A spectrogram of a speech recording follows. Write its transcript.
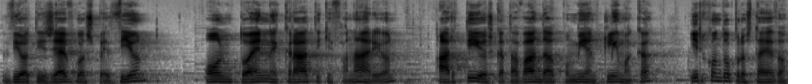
διότι ζεύγος παιδίων, όν το ένε κράτη και φανάριον, αρτίος καταβάντα από μίαν κλίμακα, ήρχοντο προς τα εδώ.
